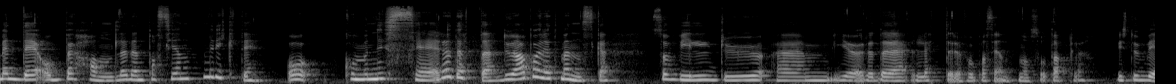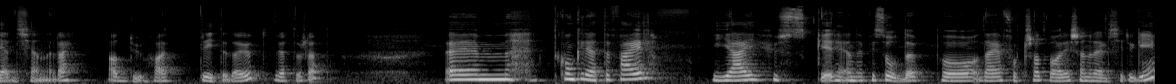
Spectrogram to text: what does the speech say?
men, det å behandle den pasienten riktig, og kommunisere dette Du er bare et menneske. Så vil du eh, gjøre det lettere for pasienten også å takle. Hvis du vedkjenner deg at du har driti deg ut, rett og slett. Um, konkrete feil. Jeg husker en episode da jeg fortsatt var i generell kirurgi.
